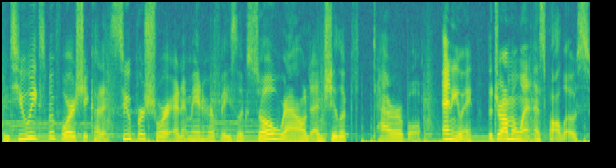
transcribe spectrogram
and two weeks before she cut it super short and it made her face look so round and she looked terrible. Anyway, the drama went as follows.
